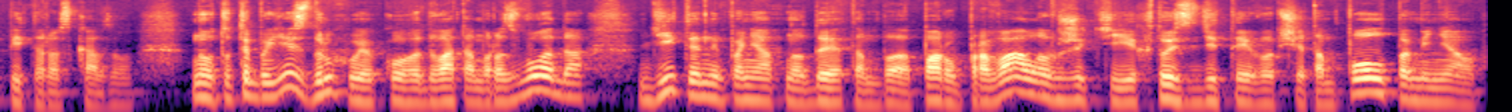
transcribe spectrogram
Бред Піта розказував. Ну, то тебе є друг, у якого два там розвода, діти непонятно де, там пару провалів в житті, хтось з дітей взагалі там пол поміняв.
